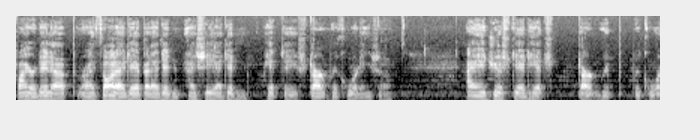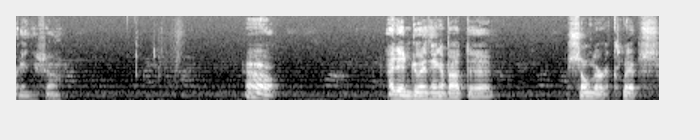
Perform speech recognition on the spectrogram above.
fired it up, or I thought I did, but I didn't. I see I didn't hit the start recording, so I just did hit start recording. So oh, I didn't do anything about the solar eclipse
